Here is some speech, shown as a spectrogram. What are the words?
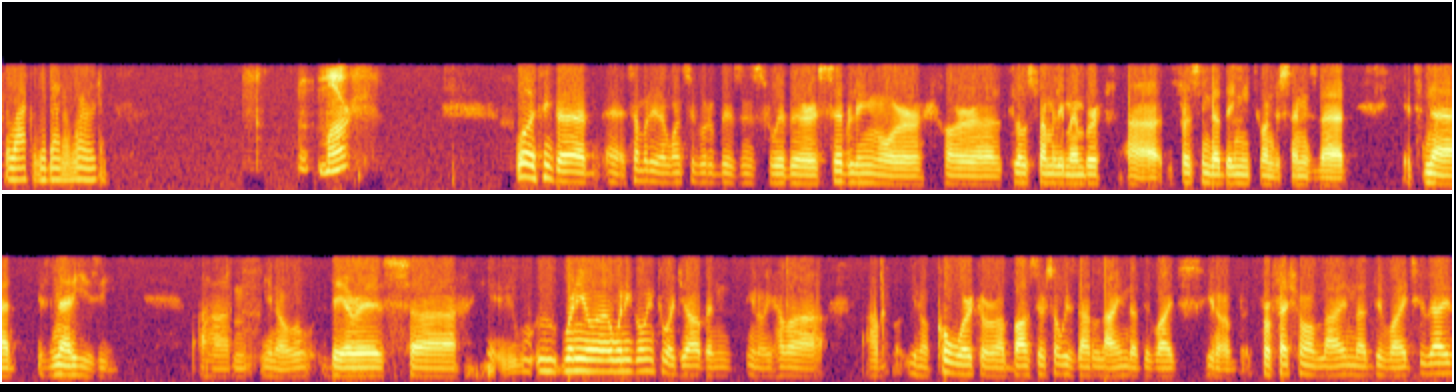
for lack of a better word. Mark? Well, I think that uh, somebody that wants to go to business with their sibling or or a close family member, uh, the first thing that they need to understand is that it's not it's not easy. Um, you know, there is uh, when you uh, when you go into a job and you know you have a, a you know coworker or a boss. There's always that line that divides you know professional line that divides you guys.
